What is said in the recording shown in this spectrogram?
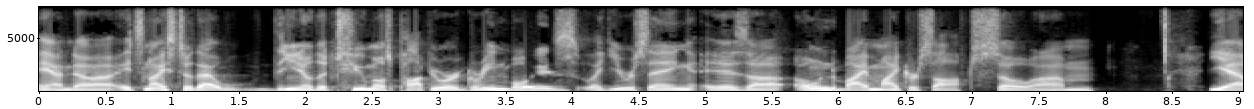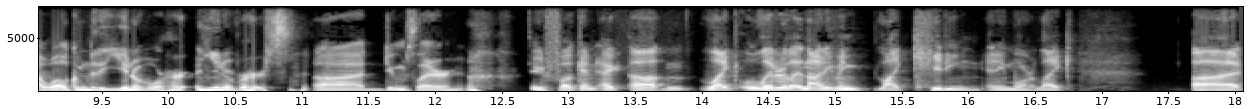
And uh, it's nice to that you know the two most popular Green Boys, like you were saying, is uh, owned by Microsoft. So um, yeah, welcome to the universe, universe, uh, Doomslayer. dude fucking uh like literally not even like kidding anymore like uh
